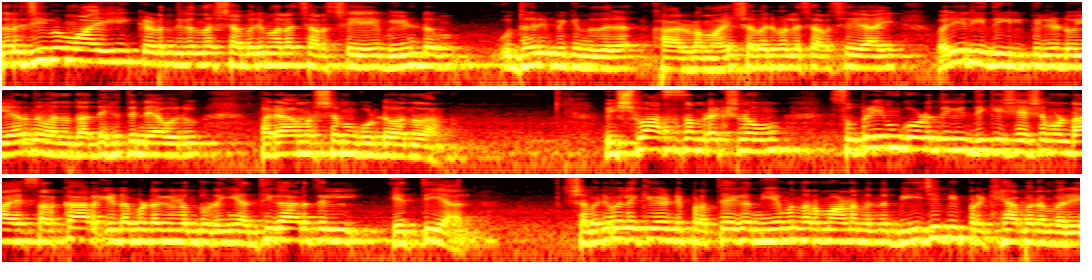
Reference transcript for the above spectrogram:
നിർജീവമായി കിടന്നിരുന്ന ശബരിമല ചർച്ചയെ വീണ്ടും ഉദ്ധരിപ്പിക്കുന്നതിന് കാരണമായി ശബരിമല ചർച്ചയായി വലിയ രീതിയിൽ പിന്നീട് ഉയർന്നു വന്നത് അദ്ദേഹത്തിന്റെ ആ ഒരു പരാമർശം കൊണ്ടുവന്നതാണ്. വിശ്വാസ സംരക്ഷണവും സുപ്രീം കോടതി വിധിക്ക് ശേഷമുണ്ടായ സർക്കാർ ഇടപെടലുകളും തുടങ്ങി അധികാരത്തിൽ എത്തിയാൽ ശബരിമലയ്ക്ക് വേണ്ടി പ്രത്യേക നിയമനിർമ്മാണം എന്ന ബി ജെ പി പ്രഖ്യാപനം വരെ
